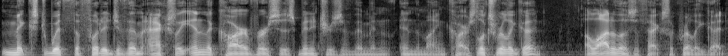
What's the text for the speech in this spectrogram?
mixed with the footage of them actually in the car versus miniatures of them in, in the mine cars. Looks really good. A lot of those effects look really good.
